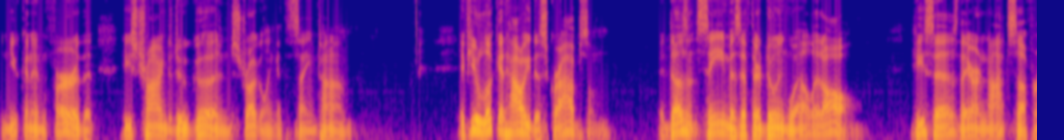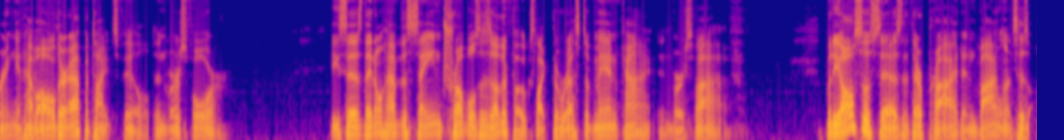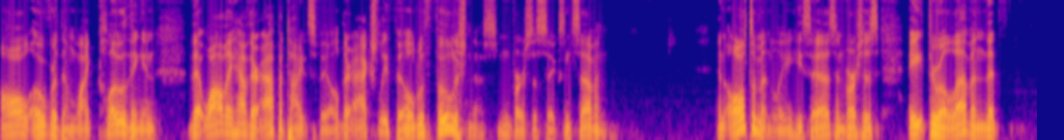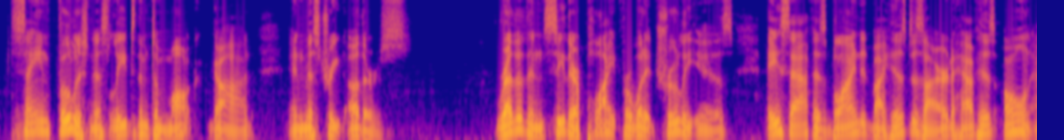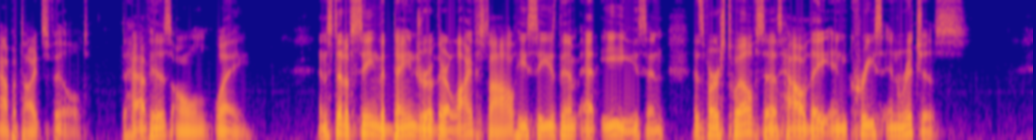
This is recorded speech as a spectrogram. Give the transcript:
And you can infer that he's trying to do good and struggling at the same time. If you look at how he describes them, it doesn't seem as if they're doing well at all. He says they are not suffering and have all their appetites filled in verse 4. He says they don't have the same troubles as other folks like the rest of mankind in verse 5. But he also says that their pride and violence is all over them like clothing, and that while they have their appetites filled, they're actually filled with foolishness in verses 6 and 7. And ultimately, he says in verses 8 through 11 that same foolishness leads them to mock God and mistreat others. Rather than see their plight for what it truly is, Asaph is blinded by his desire to have his own appetites filled, to have his own way. Instead of seeing the danger of their lifestyle, he sees them at ease, and as verse 12 says, how they increase in riches.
